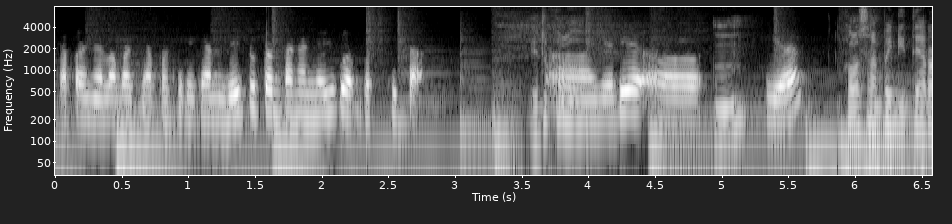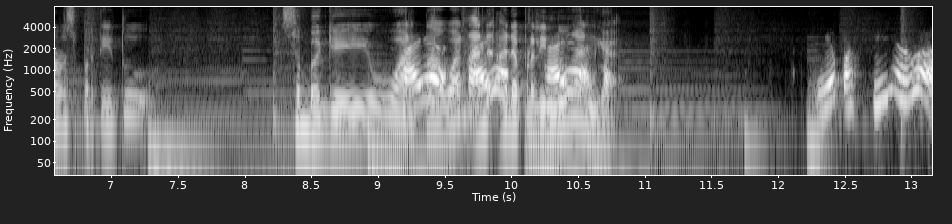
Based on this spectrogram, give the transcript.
Katanya alamatnya apa kiri kan? Jadi itu tantangannya juga buat kita. Itu kalau Eh, jadi eh, hmm, ya kalau sampai diteror seperti itu sebagai wartawan ada saya- ada perlindungan saya- nggak? Iya pastinya lah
